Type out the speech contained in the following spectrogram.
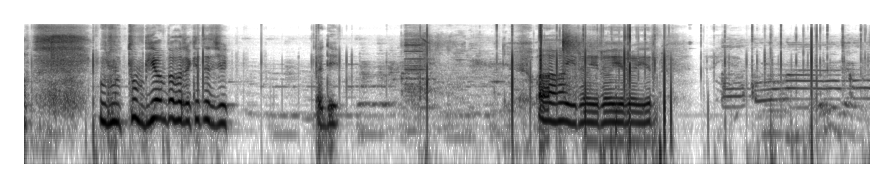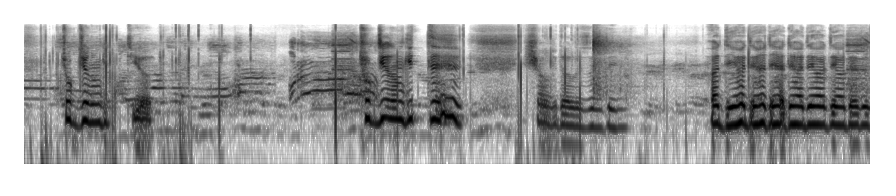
Oh. Unuttum bir anda hareket edecek. Hadi. Aa, hayır hayır hayır hayır. Çok canım gitti ya. Çok canım gitti. İnşallah bir daha değilim. Hadi hadi hadi hadi hadi hadi hadi hadi.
